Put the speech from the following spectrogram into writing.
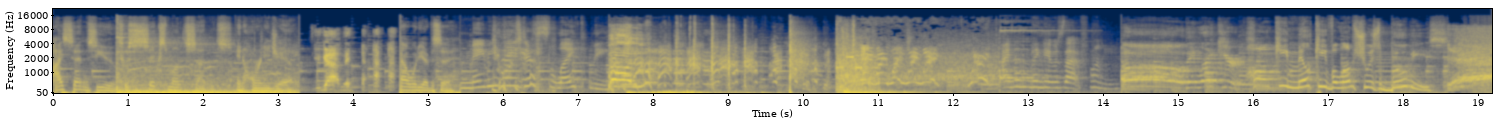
I sentence you to a six month sentence in horny jail. You got me. Now, what do you have to say? Maybe they just like me. Hey, wait, wait, wait, wait, wait. I didn't think it was that funny. Oh, they like your honky, milky, voluptuous boobies. Yeah!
